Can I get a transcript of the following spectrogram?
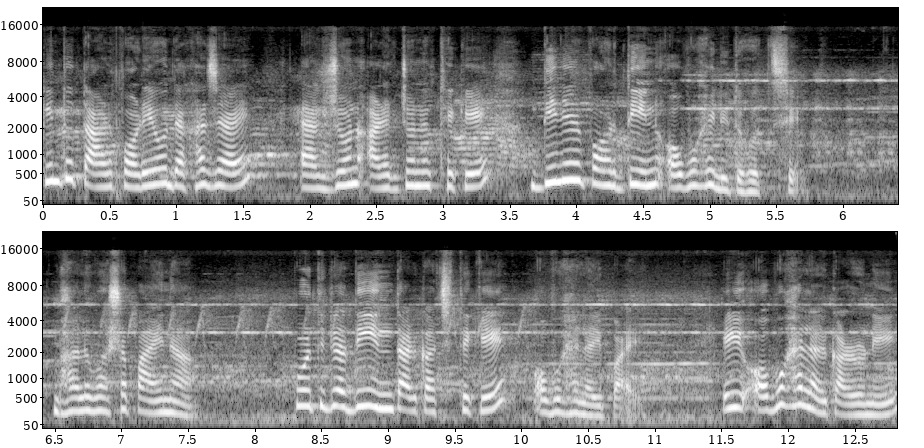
কিন্তু তারপরেও দেখা যায় একজন আরেকজনের থেকে দিনের পর দিন অবহেলিত হচ্ছে। ভালোবাসা পায় না, প্রতিটা দিন তার কাছ থেকে অবহেলাই পায়। এই অবহেলার কারণে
